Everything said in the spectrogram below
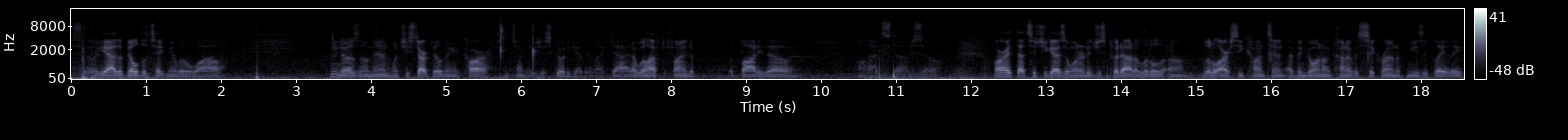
So, yeah, the build will take me a little while. Who knows though, man? Once you start building a car, sometimes they just go together like that. I will have to find a, a body though, and all that stuff. So, all right, that's it, you guys. I wanted to just put out a little um, little RC content. I've been going on kind of a sick run with music lately,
